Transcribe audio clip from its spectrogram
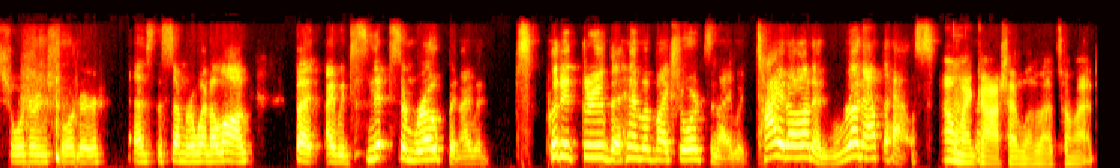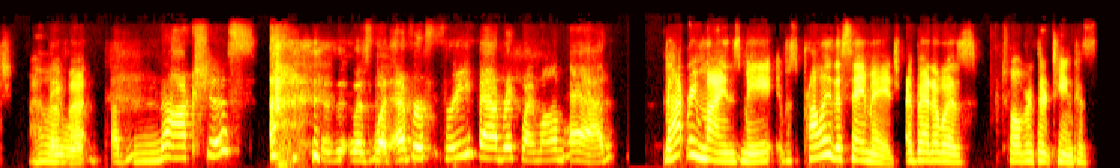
shorter and shorter as the summer went along. But I would snip some rope and I would put it through the hem of my shorts and I would tie it on and run out the house. Oh my gosh, I love that so much. I They love were that. obnoxious because it was whatever free fabric my mom had. that reminds me, it was probably the same age. I bet I was 12 or 13 because,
